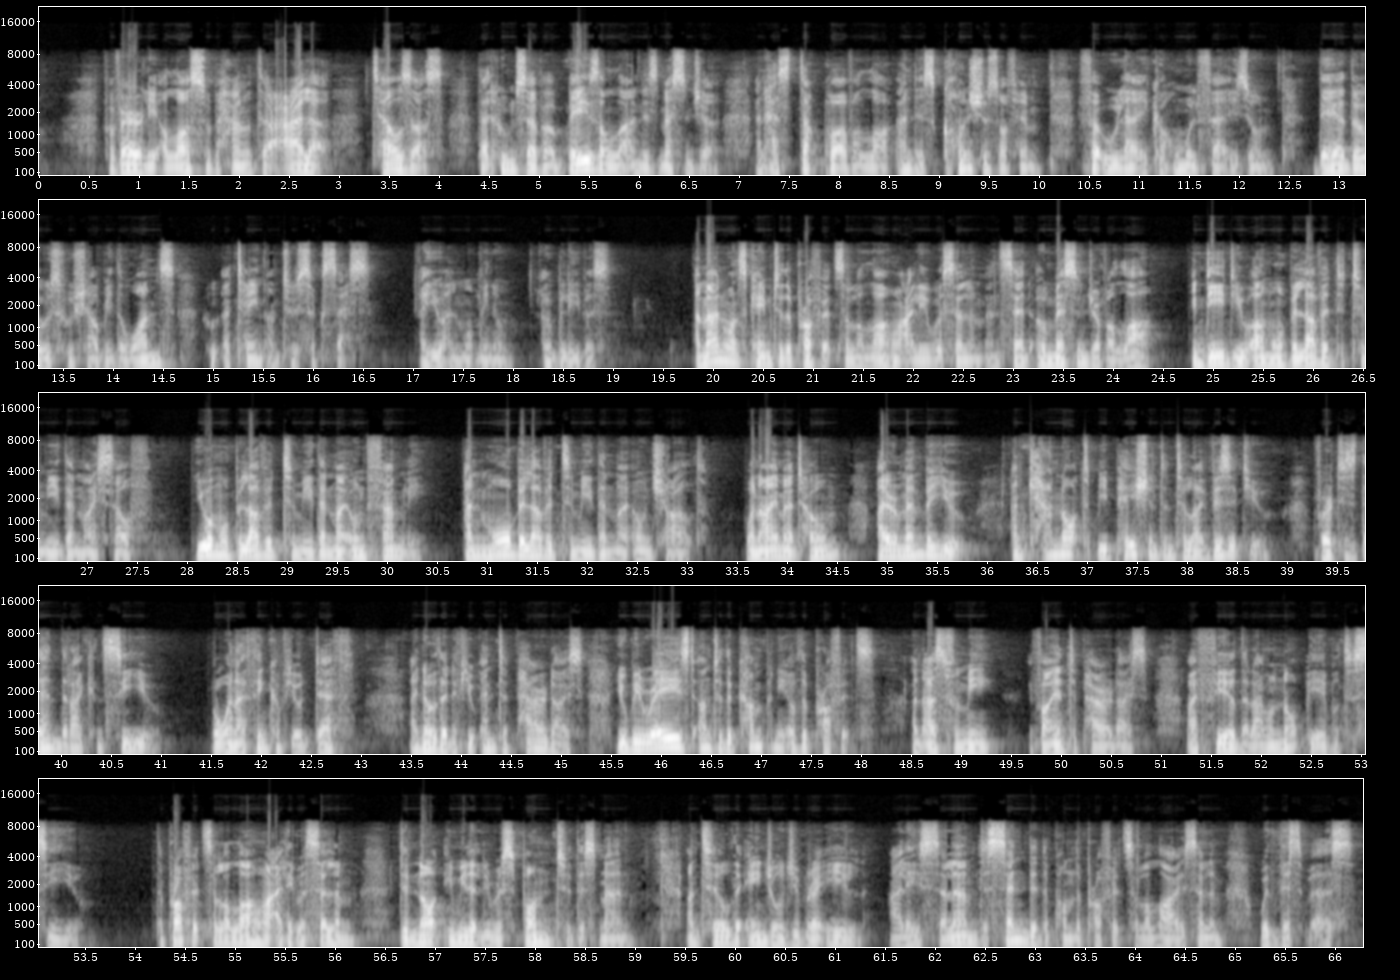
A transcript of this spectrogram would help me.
For verily Allah subhanahu wa ta'ala tells us that whomsoever obeys Allah and His Messenger and has taqwa of Allah and is conscious of Him, فَأُولَٰئِكَ هُمُ الْفَائِزُونَ They are those who shall be the ones who attain unto success. أيها المؤمنون, O believers. A man once came to the Prophet ﷺ and said, O Messenger of Allah, indeed you are more beloved to me than myself. You are more beloved to me than my own family, and more beloved to me than my own child. When I am at home, I remember you and cannot be patient until I visit you, for it is then that I can see you. But when I think of your death, I know that if you enter paradise, you'll be raised unto the company of the prophets. And as for me, if I enter paradise, I fear that I will not be able to see you. The Prophet ﷺ did not immediately respond to this man until the angel Jibreel alayhi salam descended upon the Prophet وسلم, with this verse.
